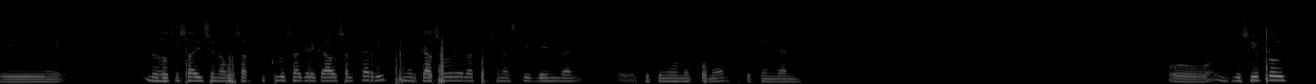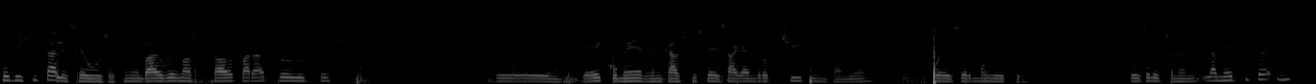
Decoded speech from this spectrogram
Eh, nosotros adicionamos artículos agregados al carrito en el caso de las personas que vendan, eh, que tengan un e-commerce, que tengan o inclusive productos digitales se usa, sin embargo es más usado para productos de e-commerce, en el caso que ustedes hagan dropshipping también puede ser muy útil. Ustedes seleccionan la métrica y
